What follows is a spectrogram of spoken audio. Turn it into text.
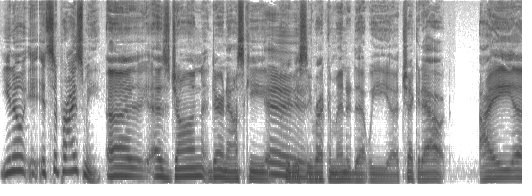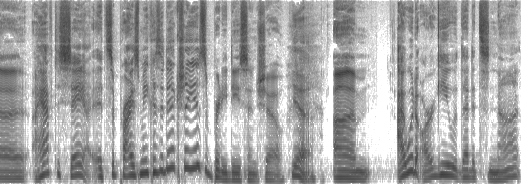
You know, it, it surprised me. Uh, as John Darrenowski Yay. previously recommended that we uh, check it out, I uh, I have to say it surprised me because it actually is a pretty decent show. Yeah. Um, I would argue that it's not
